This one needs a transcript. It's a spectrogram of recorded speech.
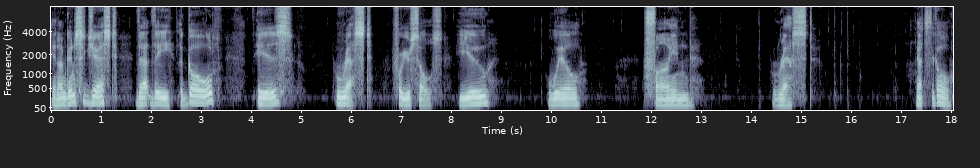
and I'm going to suggest that the the goal is rest for your souls. You will find rest. That's the goal.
